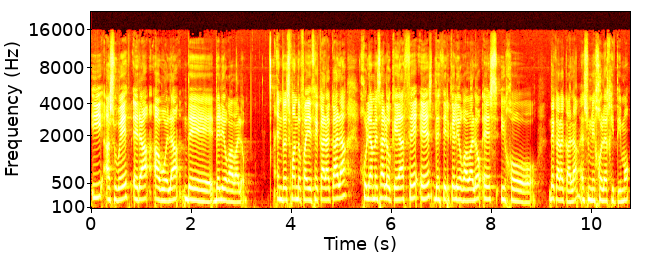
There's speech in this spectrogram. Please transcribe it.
y a su vez era abuela de, de Leo Gábalo. Entonces, cuando fallece Caracalla, Julia Mesa lo que hace es decir que Leo Gábalo es hijo de Caracalla, es un hijo legítimo.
